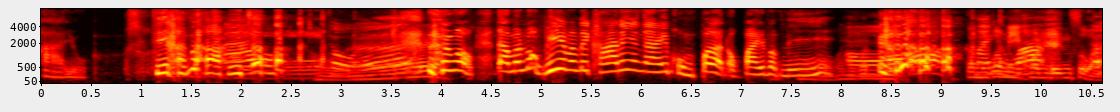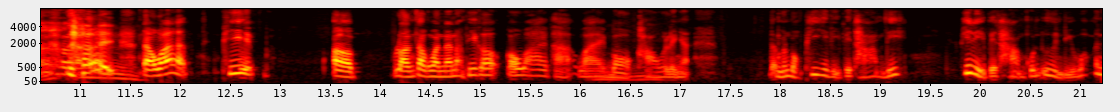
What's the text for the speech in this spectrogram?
คาอยู่ ที่ข้างหลังเอ้าโถเอ้ยแล้วบอกแต่มันบอกพี่มันไปคาได้ยังไง ผมเปิดออกไปแบบนี้โอ้อ๋อโหก็หนึมายกถึว่างมีว่าคนดึงสวนใช่แต่ว่าพี่เออหลังจากวันนั้นนะพี่ก็ก็ไหว้พระไหว้บอกเขาอะไรเงี้ย แต่มันบอกพี่หลีไปถามดิพี่หลีไปถามคนอื่นดิว่ามัน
